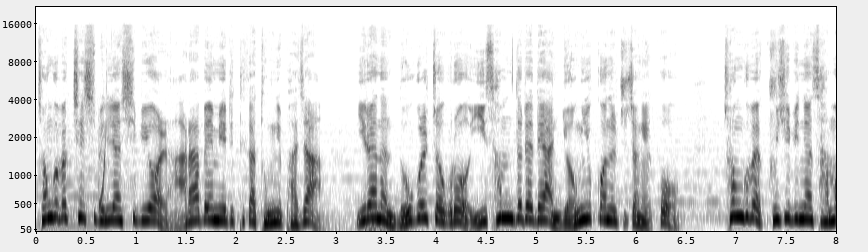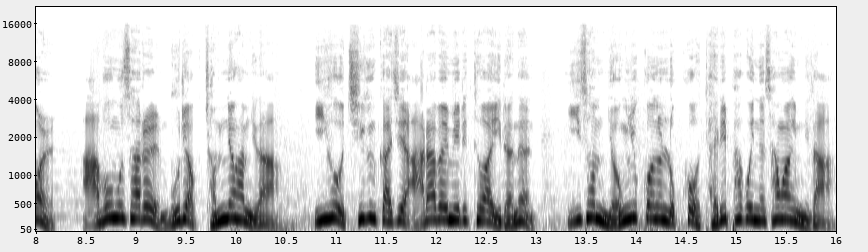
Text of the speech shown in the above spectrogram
1971년 12월 아랍에미리트가 독립하자 이란은 노골적으로 이 섬들에 대한 영유권을 주장했고 1992년 3월 아부무사를 무력 점령합니다. 이후 지금까지 아랍에미리트와 이란은 이섬 영유권을 놓고 대립하고 있는 상황입니다.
